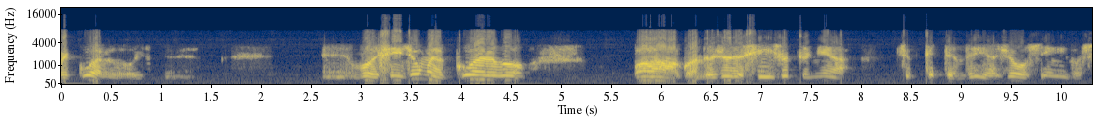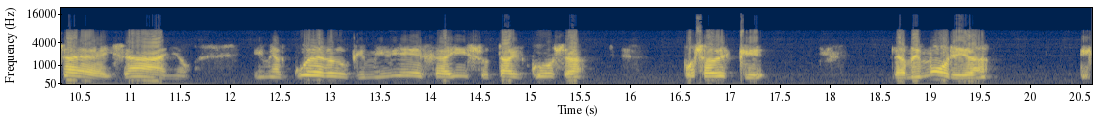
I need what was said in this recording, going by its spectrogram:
recuerdo, ¿viste? Eh, vos decís, yo me acuerdo, ah, cuando yo decía, yo tenía, ¿qué tendría yo? Cinco, seis años, y me acuerdo que mi vieja hizo tal cosa. Vos sabés que la memoria es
